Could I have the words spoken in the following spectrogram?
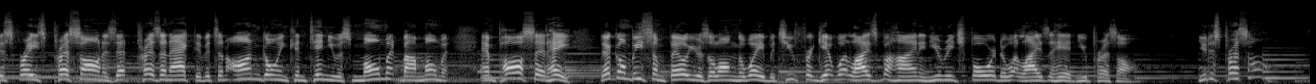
This phrase, press on, is that present active. It's an ongoing, continuous, moment by moment. And Paul said, hey, there are going to be some failures along the way, but you forget what lies behind and you reach forward to what lies ahead and you press on. You just press on.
